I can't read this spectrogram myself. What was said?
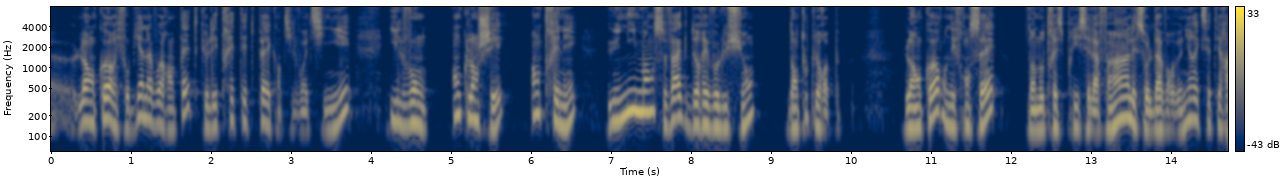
Euh, là encore, il faut bien avoir en tête que les traités de paix, quand ils vont être signés, ils vont enclencher, entraîner une immense vague de révolution dans toute l'Europe. Là encore, on est français, dans notre esprit, c'est la fin, les soldats vont revenir, etc.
